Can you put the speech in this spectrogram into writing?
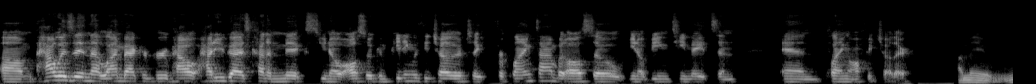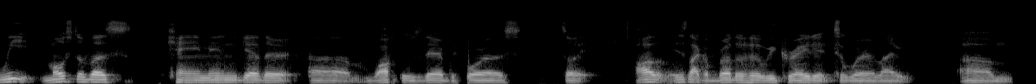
Um, how is it in that linebacker group? How how do you guys kind of mix? You know, also competing with each other to, for playing time, but also you know being teammates and and playing off each other. I mean, we most of us came in together. Um, Walker was there before us, so all of it's like a brotherhood we created to where like um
